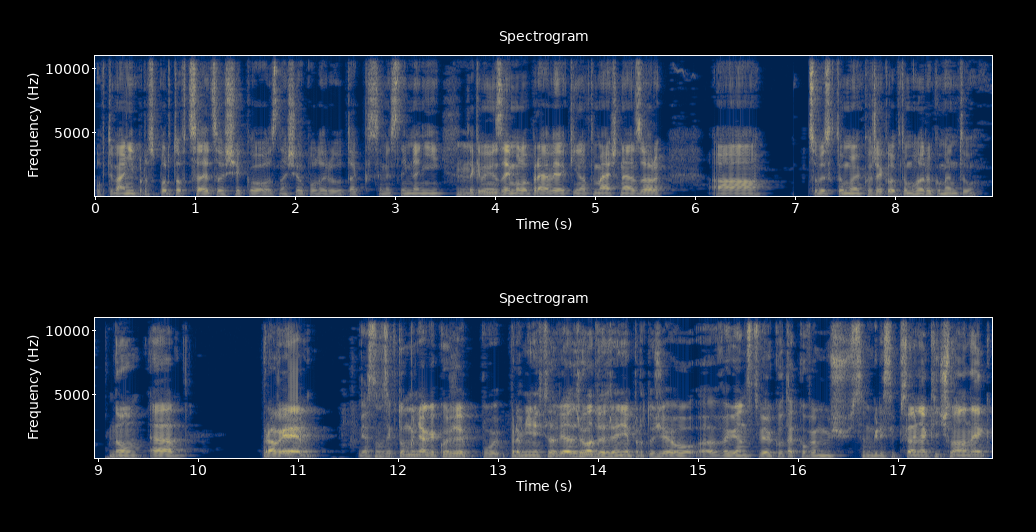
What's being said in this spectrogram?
optimální pro sportovce, což jako z našeho pohledu tak si myslím není. Hmm. Taky by mě zajímalo právě, jaký na to máš názor a co bys k tomu jako řekl, k tomuhle dokumentu. No, uh, právě já jsem se k tomu nějak jakože první nechtěl vyjadřovat veřejně, protože o eh, veganství jako takovém už jsem kdysi psal nějaký článek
